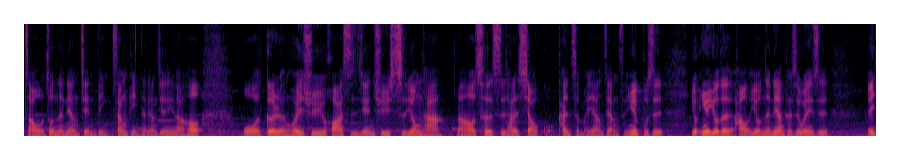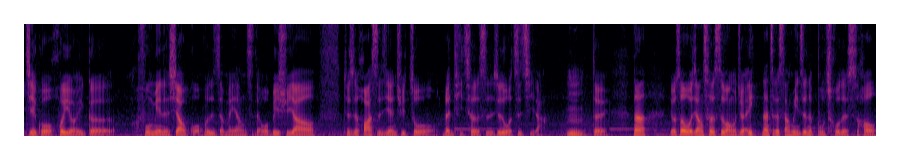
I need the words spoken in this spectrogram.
找我做能量鉴定，商品能量鉴定，然后我个人会去花时间去使用它，然后测试它的效果，看怎么样这样子。因为不是有，因为有的好有能量，可是问题是，诶，结果会有一个负面的效果或者怎么样子的，我必须要就是花时间去做人体测试，就是我自己啦。嗯，对。那有时候我这样测试完，我觉得诶，那这个商品真的不错的时候。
